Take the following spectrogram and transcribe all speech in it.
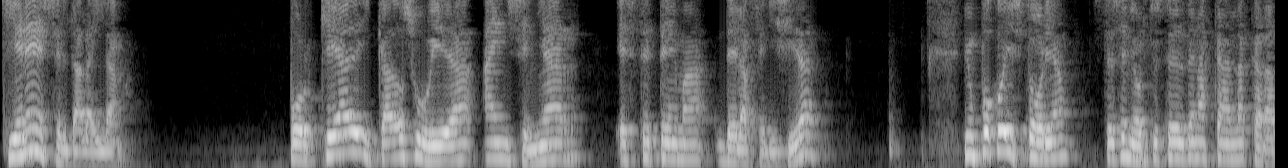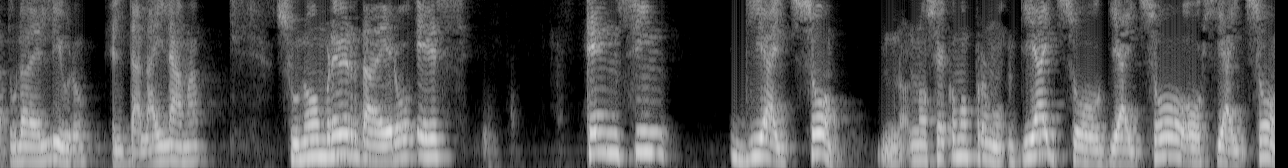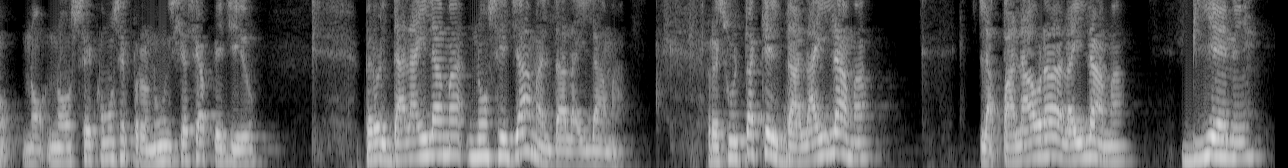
¿Quién es el Dalai Lama? ¿Por qué ha dedicado su vida a enseñar este tema de la felicidad? Y un poco de historia, este señor que ustedes ven acá en la carátula del libro, el Dalai Lama, su nombre verdadero es Tenzin Gyatso. No, sé cómo pronuncia, Gyatso, Gyatso o Gyatso, no, no sé cómo se pronuncia ese apellido pero el Dalai Lama no se llama el Dalai Lama. Resulta que el Dalai Lama, la palabra Dalai Lama, viene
